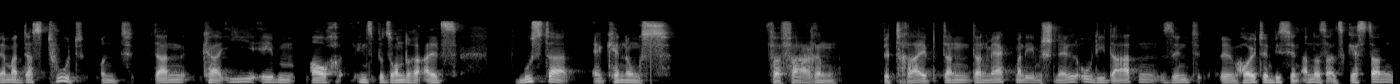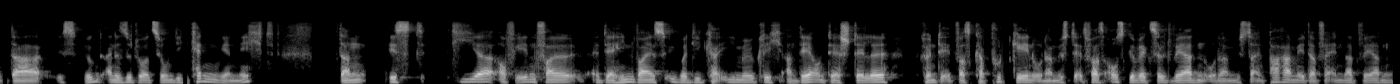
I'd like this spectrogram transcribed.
wenn man das tut und dann KI eben auch insbesondere als Mustererkennungsverfahren betreibt, dann, dann merkt man eben schnell, oh, die Daten sind äh, heute ein bisschen anders als gestern. Da ist irgendeine Situation, die kennen wir nicht. Dann ist hier auf jeden Fall der Hinweis über die KI möglich, an der und der Stelle könnte etwas kaputt gehen oder müsste etwas ausgewechselt werden oder müsste ein Parameter verändert werden.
